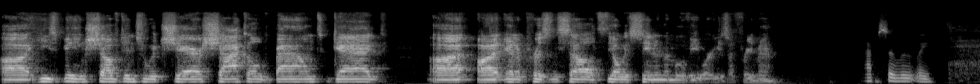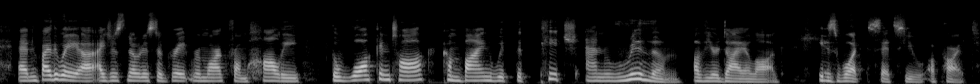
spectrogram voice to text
uh, he's being shoved into a chair, shackled, bound, gagged uh, uh, in a prison cell. It's the only scene in the movie where he's a free man. Absolutely. And by the way, uh, I just noticed a great remark from Holly. The walk and talk combined with the pitch and rhythm of your dialogue is what sets you apart.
